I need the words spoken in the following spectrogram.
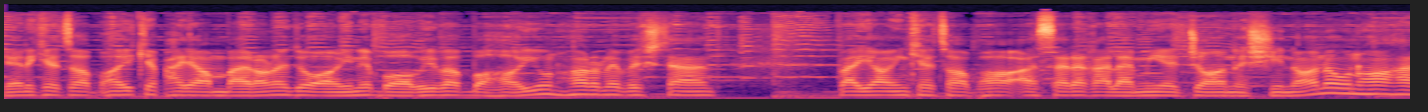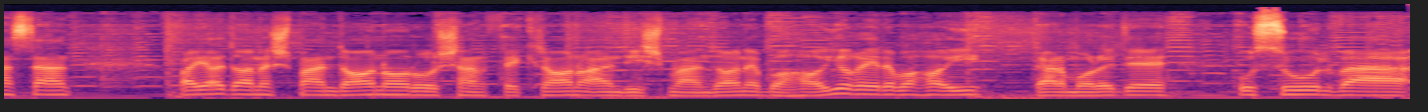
یعنی کتاب هایی که پیامبران دو آین بابی و باهایی اونها رو نوشتند و یا این کتاب ها اثر قلمی جانشینان اونها هستند و یا دانشمندان و روشنفکران و اندیشمندان باهایی و غیر باهایی در مورد اصول و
